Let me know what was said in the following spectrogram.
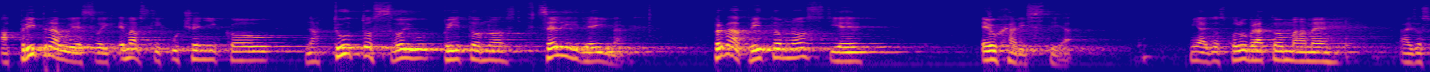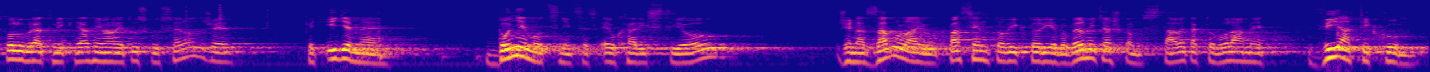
a pripravuje svojich emavských učeníkov na túto svoju prítomnosť v celých dejinách. Prvá prítomnosť je Eucharistia. My aj so spolubratom máme aj so spolubratmi, kňazmi máme tú skúsenosť, že keď ideme do nemocnice s Eucharistiou, že nás zavolajú k pacientovi, ktorý je vo veľmi ťažkom stave, tak to voláme viatikum,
